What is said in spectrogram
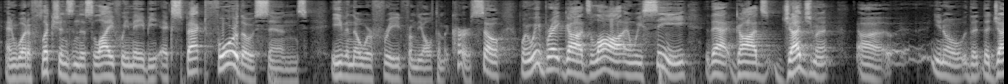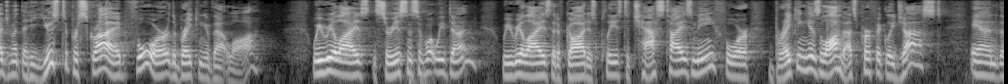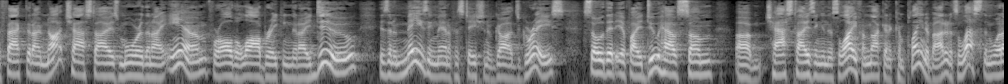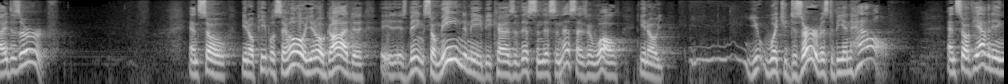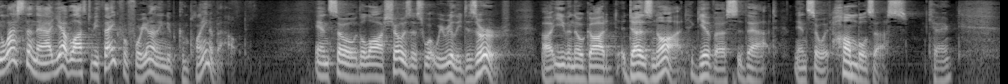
and what afflictions in this life we may be expect for those sins even though we're freed from the ultimate curse. So when we break God's law and we see that God's judgment, uh, you know, the, the judgment that He used to prescribe for the breaking of that law, we realize the seriousness of what we've done. We realize that if God is pleased to chastise me for breaking His law, that's perfectly just. And the fact that I'm not chastised more than I am for all the law breaking that I do is an amazing manifestation of God's grace. So that if I do have some um, chastising in this life, I'm not going to complain about it. It's less than what I deserve. And so, you know, people say, oh, you know, God uh, is being so mean to me because of this and this and this. I say, well, you know, you, what you deserve is to be in hell. And so if you have anything less than that, you have lots to be thankful for. You don't have anything to complain about. And so the law shows us what we really deserve, uh, even though God does not give us that. And so it humbles us. Okay?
